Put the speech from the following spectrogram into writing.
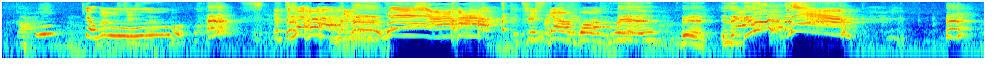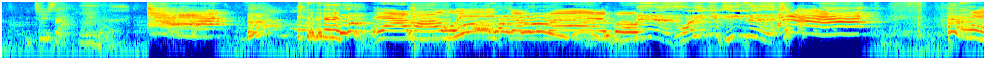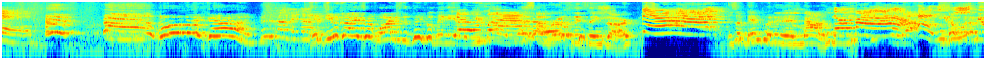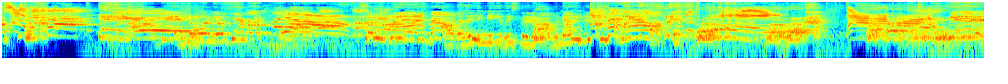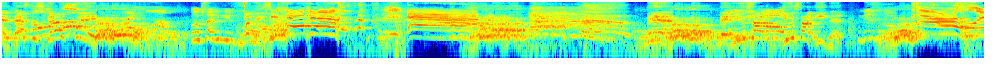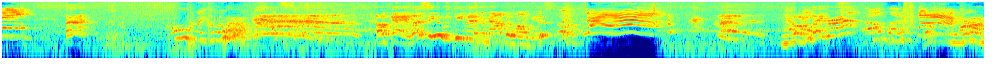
these are. So Ben put it in his mouth and he spit it out. You don't want to be on Ben, you don't want to be on camera? So he put it in his mouth and then he immediately spit it out. But now he just keeps licking on it. Ben, that's disgusting. Looks like it needs Let me see. Ben, Ben, you can stop. You can stop eating it. It needs to go. Oh my god. Okay, let's see who can keep it in their mouth the longest. You gonna play, Grant? Oh, my. Okay, hold on.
